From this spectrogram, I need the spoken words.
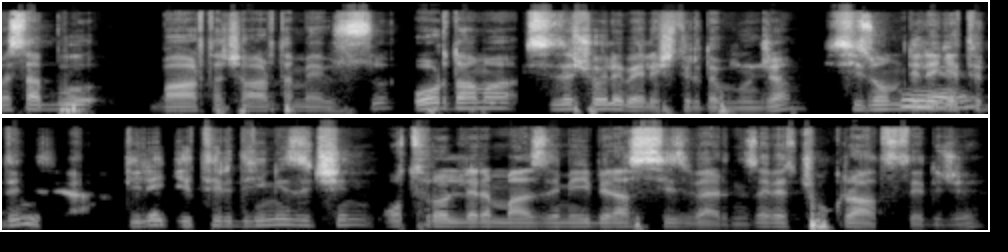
Mesela bu bağırta çağırta mevzusu. Orada ama size şöyle bir eleştiride bulunacağım. Siz onu dile Dinliyorum. getirdiniz ya. Dile getirdiğiniz için o trollere malzemeyi biraz siz verdiniz. Evet çok rahatsız edici.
